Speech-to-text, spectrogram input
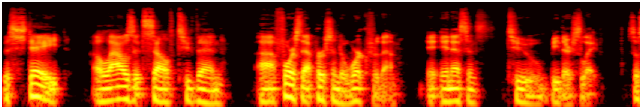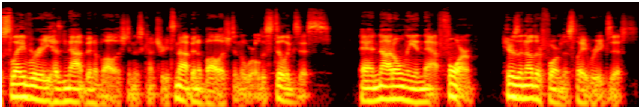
the state allows itself to then uh, force that person to work for them, in, in essence, to be their slave. So slavery has not been abolished in this country. It's not been abolished in the world. It still exists. And not only in that form. Here's another form that slavery exists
